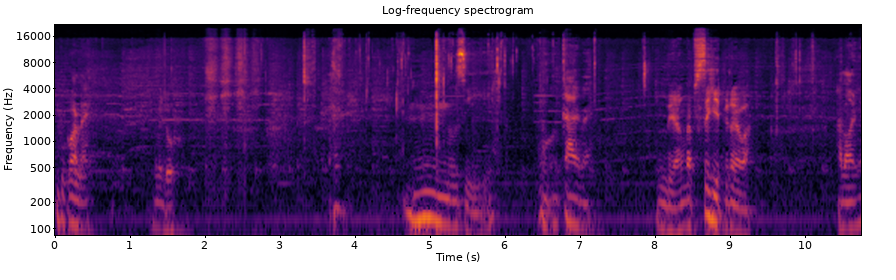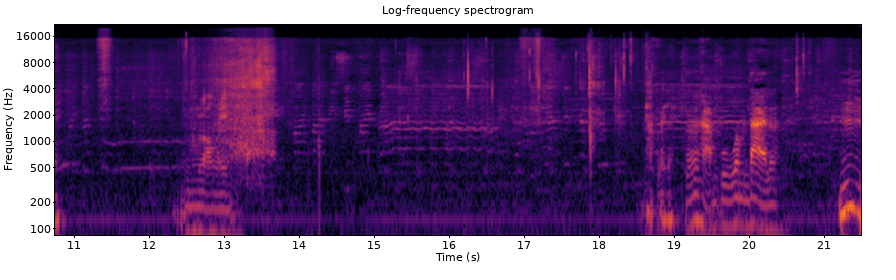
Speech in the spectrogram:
อุปกรณ์อะไร ไม่รู้ อืมดูสีโอ้ใกล้ไปเหลืองแบบซีดไปเลยวะอร่อยไหมมึงลองเองตักไปเลยแล้วถามกูว่ามันได้เลยอืม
